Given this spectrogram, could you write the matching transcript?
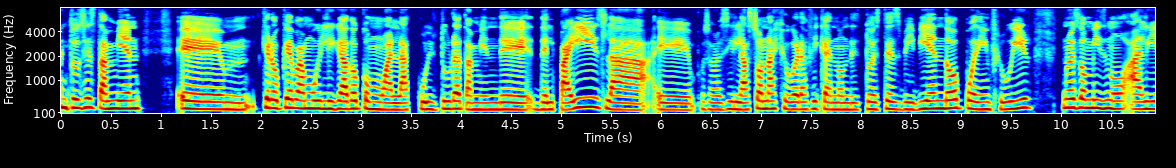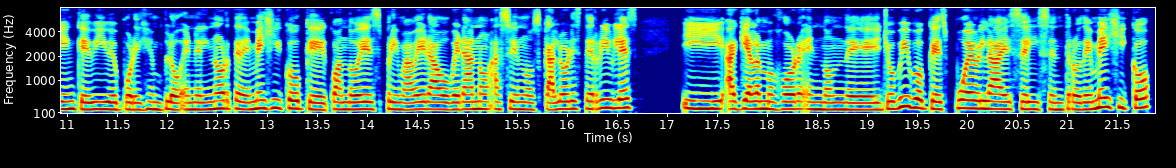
Entonces también em, creo que va muy ligado como a la cultura también de, del país, la, eh, pues ahora sí, la zona geográfica en donde tú estés viviendo puede influir. No es lo mismo alguien que vive, por ejemplo, en el norte de México, que cuando es primavera o verano hace unos calores terribles. Y aquí a lo mejor en donde yo vivo, que es Puebla, es el centro de México,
